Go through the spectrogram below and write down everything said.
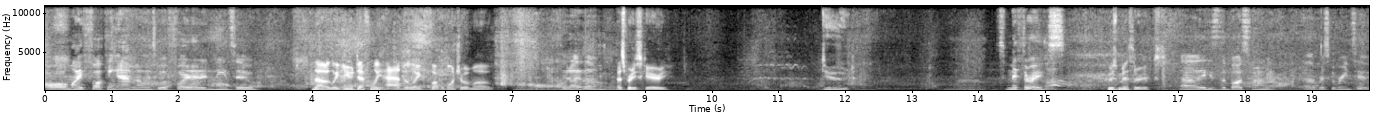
all my fucking ammo into a fight I didn't need to. No, like, you definitely had to, like, fuck a bunch of them up. Did I though? That's pretty scary. Dude. It's Mithrix. Who's Mithrix? Uh, he's the boss from uh, Risk of Rain 2.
